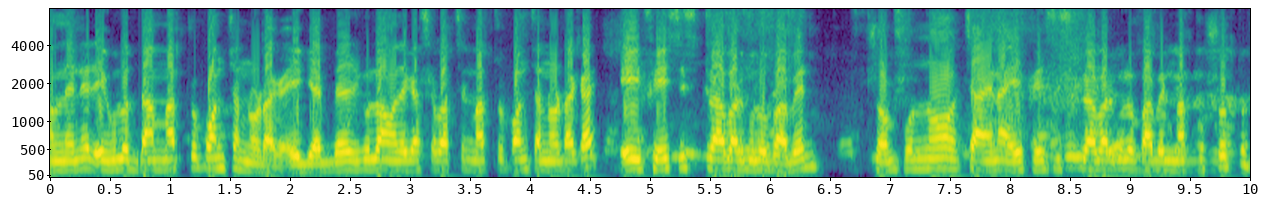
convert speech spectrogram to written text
অনলাইনের। এগুলোর দাম মাত্র পঞ্চান্ন টাকা। এই গ্যাপ ব্রাশগুলো আমাদের কাছে পাচ্ছেন মাত্র পঞ্চান্ন টাকায়। এই ফেস স্ক্রাবারগুলো পাবেন। সম্পূর্ণ চায়না এই ফেস স্ক্রাবারগুলো পাবেন মাত্র সত্তর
